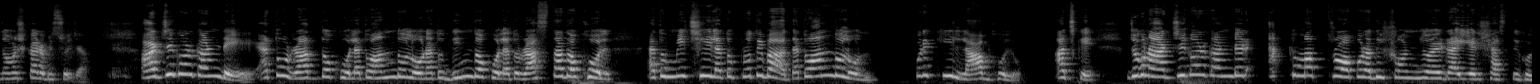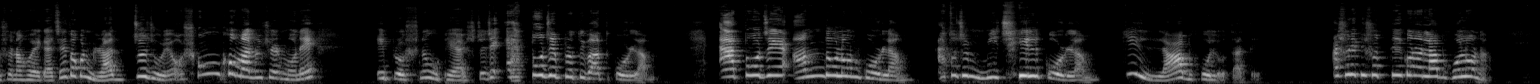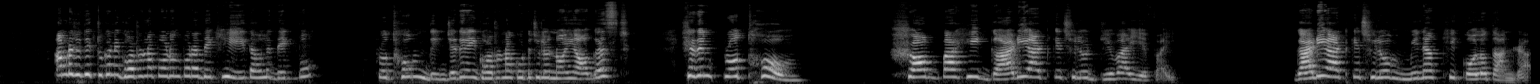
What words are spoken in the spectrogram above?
নমস্কার, আমি সৃজা। আরজিকর কাণ্ডে এত রাত দখল, এত আন্দোলন, এত দিন দখল, এত রাস্তা দখল, এত মিছিল, এত প্রতিবাদ, এত আন্দোলন, করে কি লাভ হলো? আজকে যখন আরজিকর কাণ্ডের একমাত্র অপরাধী সঞ্জয় রায়ের শাস্তি ঘোষণা হয়ে গেছে, তখন রাজ্য জুড়ে অসংখ্য মানুষের মনে এই প্রশ্ন উঠে আসছে যে এত যে প্রতিবাদ করলাম, এত যে আন্দোলন করলাম, এত যে মিছিল করলাম, কি লাভ হলো তাতে? আসলে কি সত্যিই কোনো লাভ হলো না? আমরা যদি একটুখানি ঘটনা পরম্পরা দেখি, তাহলে দেখব প্রথম দিন, যেদিন এই ঘটনা ঘটেছিল নয় অগস্ট সেদিন প্রথম সববাহী গাড়ি আটকে ছিল ডিওয়াইএফআই। গাড়ি আটকে ছিল মীনাক্ষী কলতানরা।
